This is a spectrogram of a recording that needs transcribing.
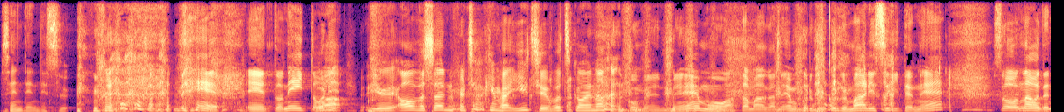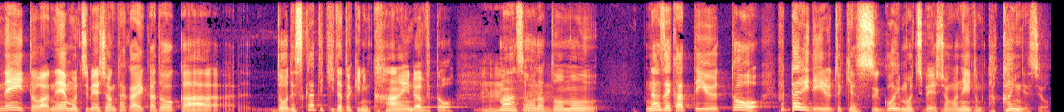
宣伝です。で、えっ、と、ネイトは、you, you're all of a sudden we're talking about YouTube. What's going on? ごめんね。もう頭がね、もうくるくるくるくる回りすぎてね。そう、なので、ネイトはね、モチベーション高いかどうか、どうですかって聞いたときに、kind of と。まあ、そうだと思う。なぜかっていうと、二人でいるときはすごいモチベーションがネイトも高いんですよ。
